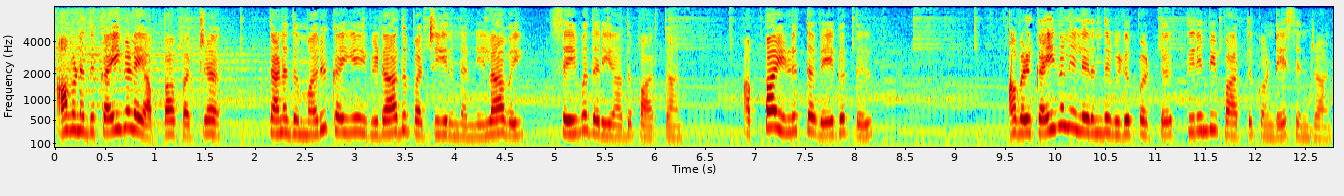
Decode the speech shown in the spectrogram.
அவனது கைகளை அப்பா பற்ற தனது மறு கையை விடாது பற்றியிருந்த நிலாவை செய்வதறியாது பார்த்தான். அப்பா இழுத்த வேகத்தில் அவள் கைகளிலிருந்து விடுபட்டு திரும்பி பார்த்து கொண்டே சென்றான்.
